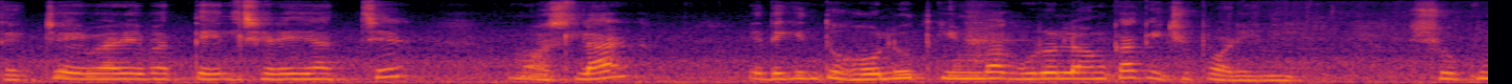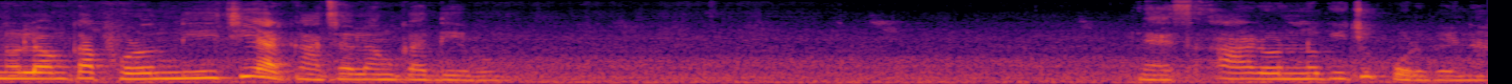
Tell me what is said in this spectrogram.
দেখছ এবার এবার তেল ছেড়ে যাচ্ছে। মশলার। এতে কিন্তু হলুদ কিংবা গুঁড়ো লঙ্কা কিছু পড়েনি। শুকনো লঙ্কা ফোড়ন দিয়েছি আর কাঁচা লঙ্কা দেব। ব্যাস, আর অন্য কিছু পড়বে না।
